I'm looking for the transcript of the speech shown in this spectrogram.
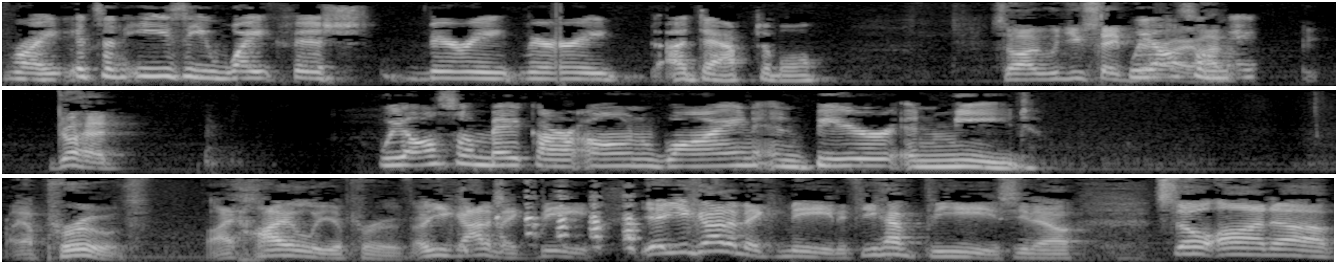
right it's an easy white fish very very adaptable So would you say we also make go ahead? we also make our own wine and beer and mead I approve. I highly approve. Oh, you got to make mead. yeah, you got to make mead if you have bees, you know. So on uh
